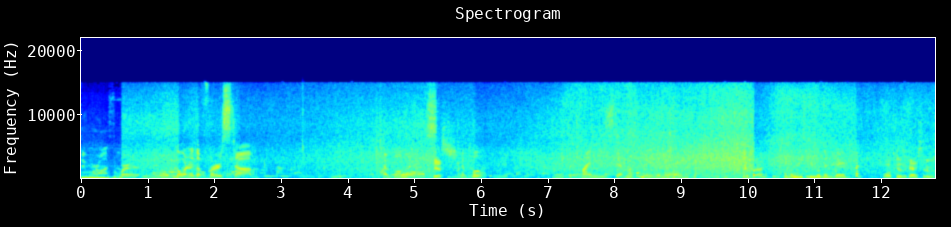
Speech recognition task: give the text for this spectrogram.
Super awesome. We're going to the first um, temple. Yes. Temple. These. How come they didn't pay? What's that? How come these people didn't pay? Well, because the guy said it was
